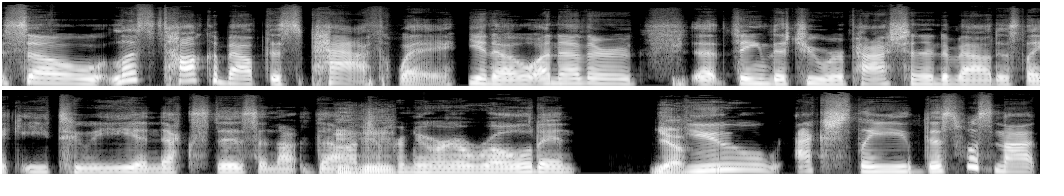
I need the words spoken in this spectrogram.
So let's talk about this pathway. You know, another th- uh, thing that you were passionate about is like E2E and NXUS and uh, the Mhm. entrepreneurial road. And Yep. you actually, this was not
